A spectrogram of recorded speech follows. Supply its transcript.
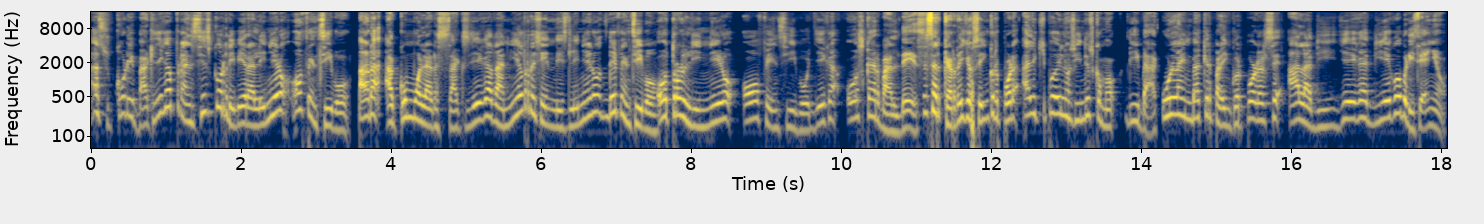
a su quarterback llega Francisco Rivera, liniero ofensivo. Para acumular sacks llega Daniel Reséndiz, liniero defensivo. Otro liniero ofensivo llega Oscar Valdés. César Carrillo se incorpora al equipo de los indios como D-back. Un linebacker para incorporarse a la D llega Diego Briseño.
